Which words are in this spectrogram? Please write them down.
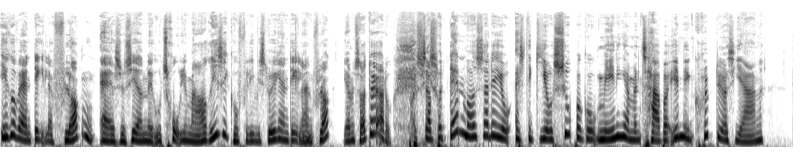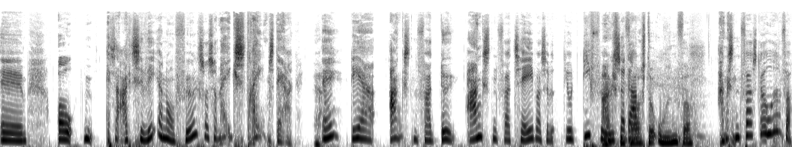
ikke at være en del af flokken er associeret med utrolig meget risiko, fordi hvis du ikke er en del af en flok, jamen så dør du. Præcis. Så på den måde, så er det jo, altså det giver jo super god mening, at man tapper ind i en krybdyrs hjerne, øh, og mm, altså aktiverer nogle følelser, som er ekstremt stærke. Ja. Ikke? Det er angsten for at dø, angsten for at tabe osv. Det er jo de følelser, angsten for der... at stå udenfor. Angsten for at stå udenfor.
